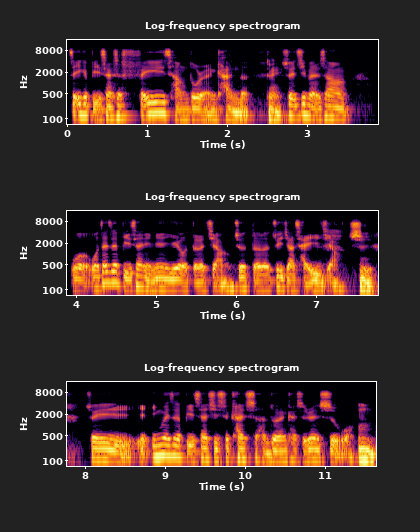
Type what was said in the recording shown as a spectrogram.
这一个比赛是非常多人看的，对，所以基本上我我在这比赛里面也有得奖，就得了最佳才艺奖，是，所以也因为这个比赛，其实开始很多人开始认识我，嗯，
